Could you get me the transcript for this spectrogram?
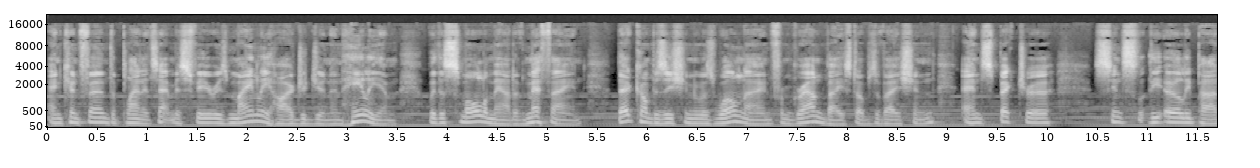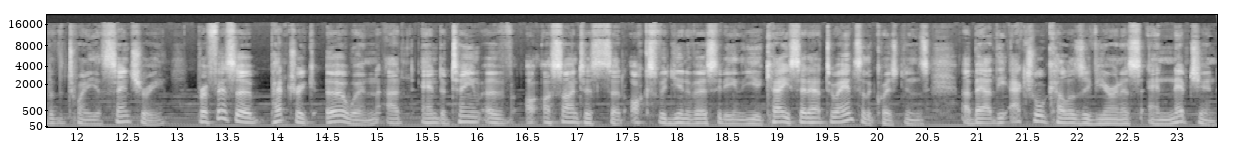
and confirmed the planet's atmosphere is mainly hydrogen and helium with a small amount of methane. That composition was well known from ground based observation and spectra since the early part of the 20th century. Professor Patrick Irwin uh, and a team of uh, scientists at Oxford University in the UK set out to answer the questions about the actual colours of Uranus and Neptune.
